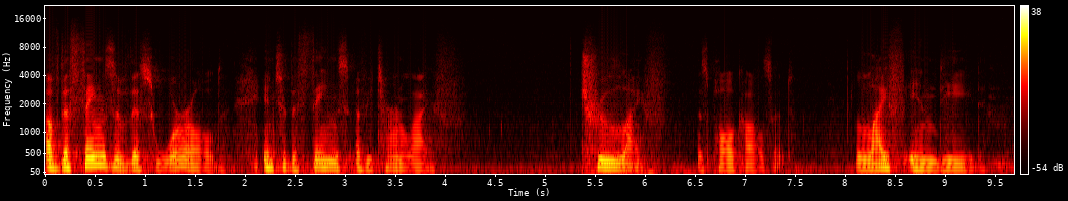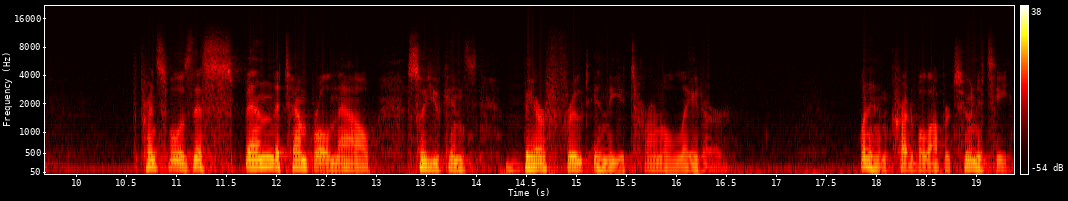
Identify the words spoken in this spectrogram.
of the things of this world into the things of eternal life. True life, as Paul calls it. Life indeed. The principle is this spend the temporal now so you can bear fruit in the eternal later. What an incredible opportunity.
